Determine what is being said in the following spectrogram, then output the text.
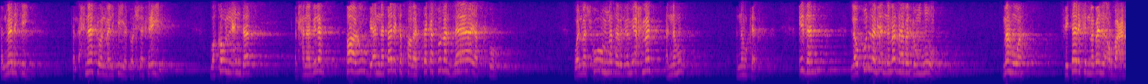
كالمالكية كالأحناف والمالكية والشافعية وقول عند الحنابلة قالوا بأن تارك الصلاة تكسلا لا يكفر. والمشهور من مذهب الإمام أحمد أنه أنه كافر. إذا لو قلنا بأن مذهب الجمهور ما هو في تارك المباني الأربعة؟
